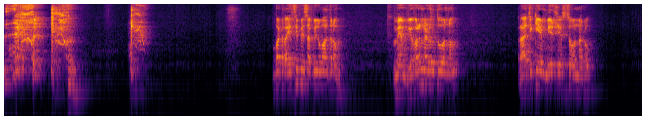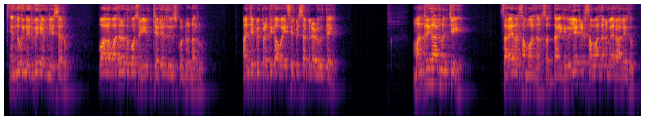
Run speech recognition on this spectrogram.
బట్ వైసీపీ సభ్యులు మాత్రం మేము వివరణ అడుగుతూ ఉన్నాం. రాజకీయం మీరు చేస్తూ ఉన్నారు. ఎందుకు నిర్వీర్యం చేశారు? వాళ్ళ భద్రత కోసం ఏం చర్యలు తీసుకుంటున్నారు? అని చెప్పి ప్రతిగా వైసీపీ సభ్యులు అడిగితే మంత్రి గారి నుంచి సరైన సమాధానం సార్ దానికి రిలేటెడ్ సమాధానమే రాలేదు.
